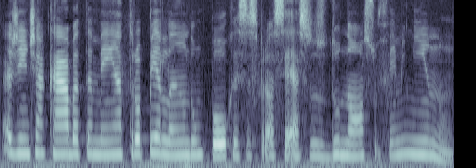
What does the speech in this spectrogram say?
a gente acaba também atropelando um pouco esses processos do nosso feminino.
